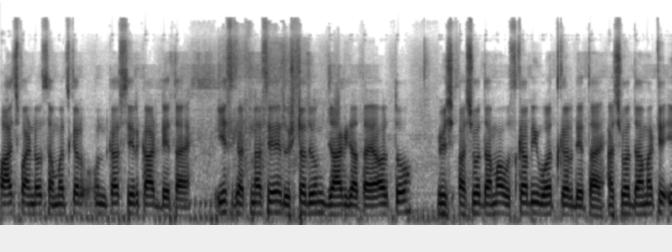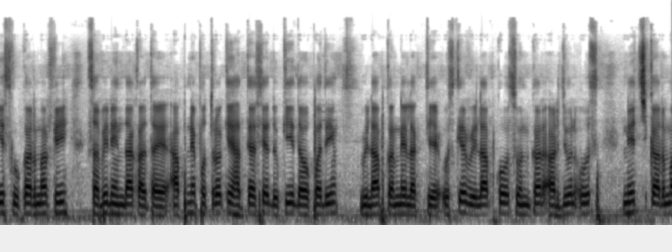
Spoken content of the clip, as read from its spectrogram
पाँच पांडव समझकर उनका सिर काट देता है। इस घटना से दुष्टधूम जाग जाता है और तो अश्वत्थामा उसका भी वध कर देता है। अश्वत्थामा के इस कुकर्म की सभी निंदा करते हैं। अपने पुत्रों की हत्या से दुखी द्रौपदी विलाप करने लगती है। उसके विलाप को सुनकर अर्जुन उस निच कर्म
